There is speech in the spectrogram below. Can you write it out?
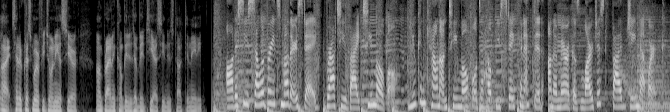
All right, Senator Chris Murphy joining us here on Brian and Company WTIC News Talk 1080. Audacy celebrates Mother's Day, brought to you by T-Mobile. You can count on T-Mobile to help you stay connected on America's largest 5G network.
